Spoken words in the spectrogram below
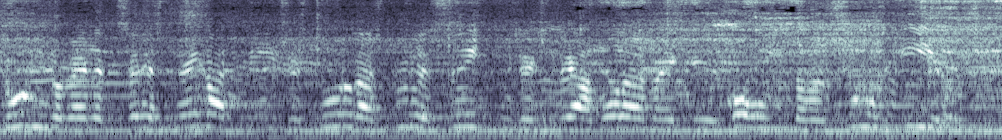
tundub veel, et sellest negatiivsest nurgast üles sõitmiseks peab olema ikkagi kohutavalt suur kiirus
